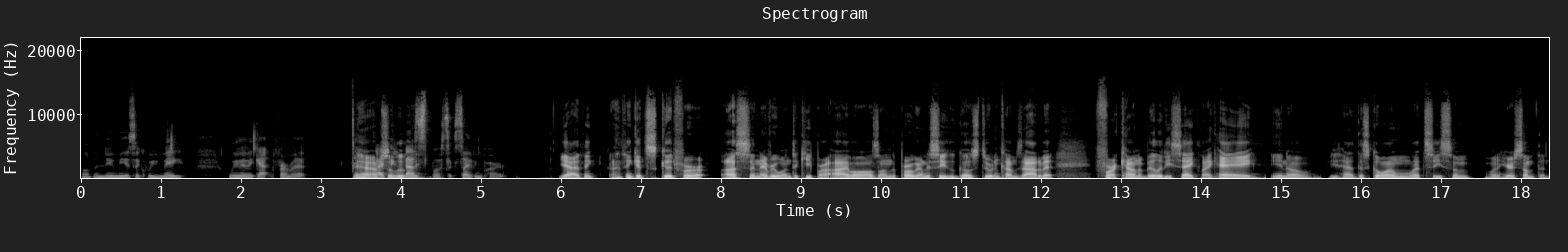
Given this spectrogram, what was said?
all the new music we may we may get from it. Yeah, absolutely. I think that's the most exciting part. Yeah, I think I think it's good for us and everyone to keep our eyeballs on the program to see who goes through it and comes out of it for accountability sake like hey you know you had this going let's see some want to hear something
